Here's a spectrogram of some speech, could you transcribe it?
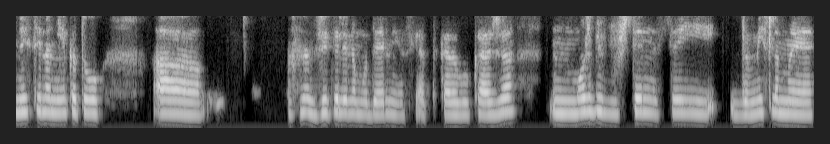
наистина ние като а, жители на модерния свят, така да го кажа, може би въобще не се и замисляме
